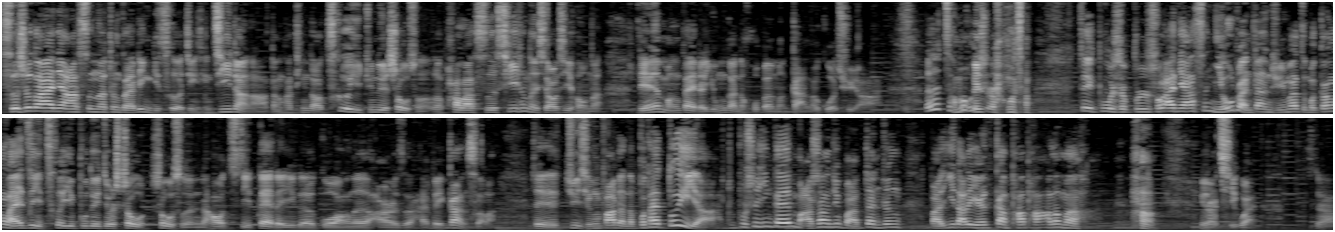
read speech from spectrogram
此时的艾尼阿斯呢，正在另一侧进行激战啊。当他听到侧翼军队受损和帕拉斯牺牲的消息后呢，连忙带着勇敢的伙伴们赶了过去啊。哎，怎么回事？我操，这故事不是说艾尼阿斯扭转战局吗？怎么刚来自己侧翼部队就受受损，然后自己带着一个国王的儿子还被干死了？这剧情发展的不太对呀，这不是应该马上就把战争把意大利人干趴趴了吗？哈，有点奇怪。对啊，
